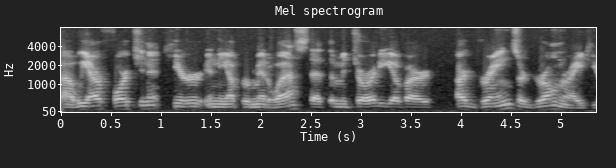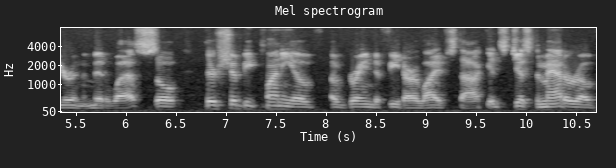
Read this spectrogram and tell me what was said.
uh, we are fortunate here in the Upper Midwest that the majority of our our grains are grown right here in the Midwest, so there should be plenty of, of grain to feed our livestock. It's just a matter of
